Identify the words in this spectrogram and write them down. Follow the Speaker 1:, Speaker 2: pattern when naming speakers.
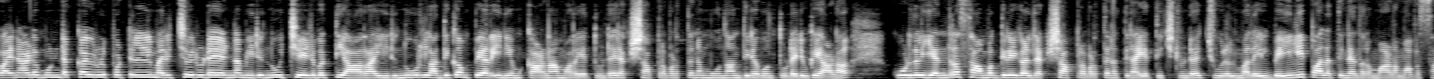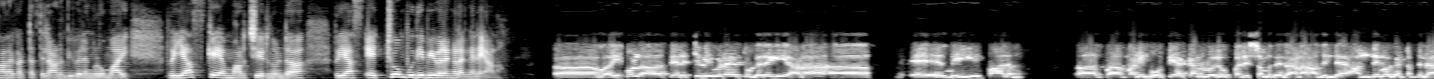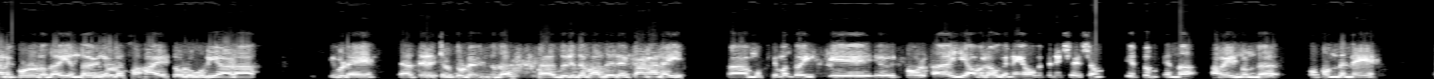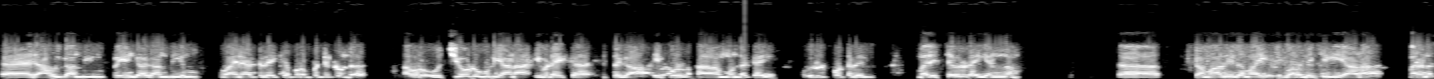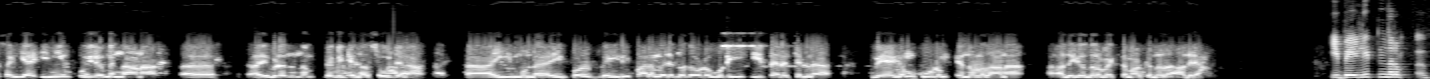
Speaker 1: വയനാട് മുണ്ടക്ക ഉരുൾപൊട്ടലിൽ മരിച്ചവരുടെ എണ്ണം ഇരുന്നൂറ്റി എഴുപത്തി ആറായി ഇരുന്നൂറിലധികം പേർ ഇനിയും കാണാമറിയത്തുണ്ട് രക്ഷാപ്രവർത്തനം മൂന്നാം ദിനവും തുടരുകയാണ്. കൂടുതൽ യന്ത്രസാമഗ്രികൾ രക്ഷാപ്രവർത്തനത്തിനായി എത്തിച്ചിട്ടുണ്ട്. ചൂരൽമലയിൽ ബെയിലി പാലത്തിന്റെ നിർമ്മാണം അവസാന ഘട്ടത്തിലാണ്. വിവരങ്ങളുമായി റിയാസ് കെ എം ആർ ചേരുന്നുണ്ട്. റിയാസ് ഏറ്റവും പുതിയ വിവരങ്ങൾ എങ്ങനെയാണ്?
Speaker 2: ഇപ്പോൾ തെരച്ചിൽ ഇവിടെ തുടരുകയാണ്. ബെയിലി പാലം പണി പൂർത്തിയാക്കാനുള്ള ഒരു പരിശ്രമത്തിലാണ്. അതിന്റെ അന്തിമഘട്ടത്തിലാണ് ഇപ്പോൾ ഉള്ളത് യന്ത്രങ്ങളുടെ സഹായത്തോടു കൂടിയാണ് ഇവിടെ തെരച്ചിൽ തുടരുന്നത്. ദുരിതബാധിതരെ കാണാനായി മുഖ്യമന്ത്രി ഇപ്പോൾ ഈ അവലോകന യോഗത്തിന് ശേഷം എത്തും എന്ന് അറിയുന്നുണ്ട്. ഒപ്പം തന്നെ രാഹുൽ ഗാന്ധിയും പ്രിയങ്ക ഗാന്ധിയും വയനാട്ടിലേക്ക് പുറപ്പെട്ടിട്ടുണ്ട്. അവർ ഉച്ചയോടുകൂടിയാണ് ഇവിടേക്ക് എത്തുക. ഇപ്പോൾ മുണ്ടക്കൈ ഉരുൾപൊട്ടലിൽ മരിച്ചവരുടെ എണ്ണം ക്രമാതീതമായി വർദ്ധിക്കുകയാണ് മരണസംഖ്യ ഇനിയും ഉയരുമെന്നാണ് ഇവിടെ നിന്നും ലഭിക്കുന്ന സൂചന. ഈ മുണ്ട ഇപ്പോൾ ബെയിലിപ്പാലം വരുന്നതോടുകൂടി ഈ തെരച്ചിലിന് വേഗം കൂടും എന്നുള്ളതാണ് അധികൃതർ വ്യക്തമാക്കുന്നത്. അതിര
Speaker 1: ഈ ബെയിലി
